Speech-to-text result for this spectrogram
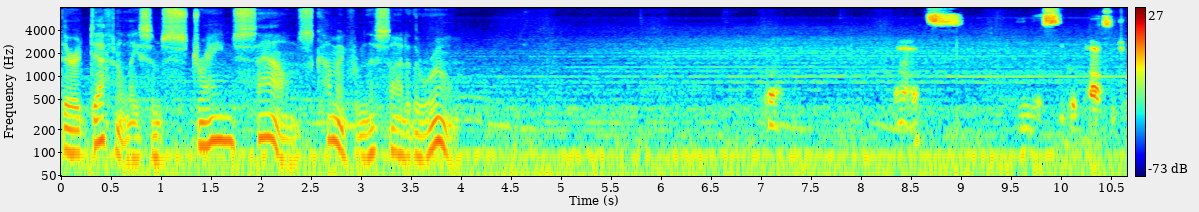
There are definitely some strange sounds coming from this side of the room. That's the secret passage.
